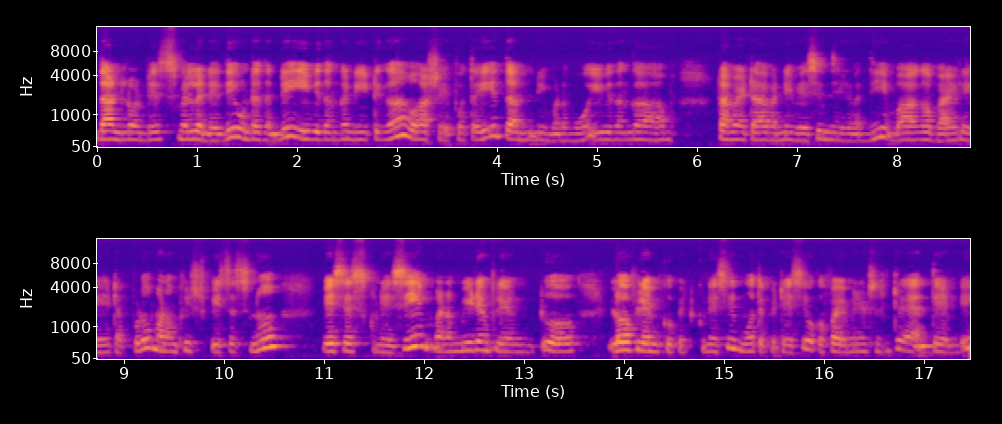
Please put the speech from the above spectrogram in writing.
దానిలో ఉండే స్మెల్ అనేది ఉండదండి. ఈ విధంగా నీట్గా వాష్ అయిపోతాయి. దాన్ని మనము ఈ విధంగా టమాటా అవన్నీ వేసింది ఇవన్నీ బాగా బాయిల్ అయ్యేటప్పుడు మనం ఫిష్ పీసెస్ను వేసేసుకునేసి మనం మీడియం ఫ్లేమ్ టు లో ఫ్లేమ్కు పెట్టుకునేసి మూత పెట్టేసి ఒక ఫైవ్ మినిట్స్ ఉంటే అంతే అండి.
